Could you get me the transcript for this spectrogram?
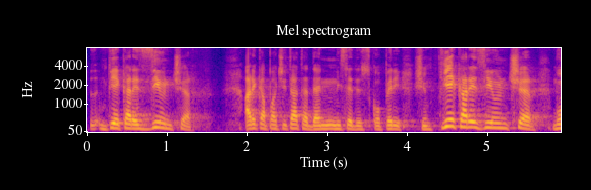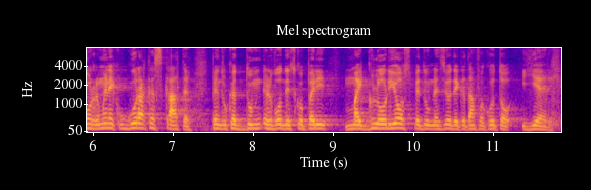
În fiecare zi în cer are capacitatea de a ni se descoperi și în fiecare zi în cer vom rămâne cu gura căscată pentru că îl vom descoperi mai glorios pe Dumnezeu decât am făcut-o ieri.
